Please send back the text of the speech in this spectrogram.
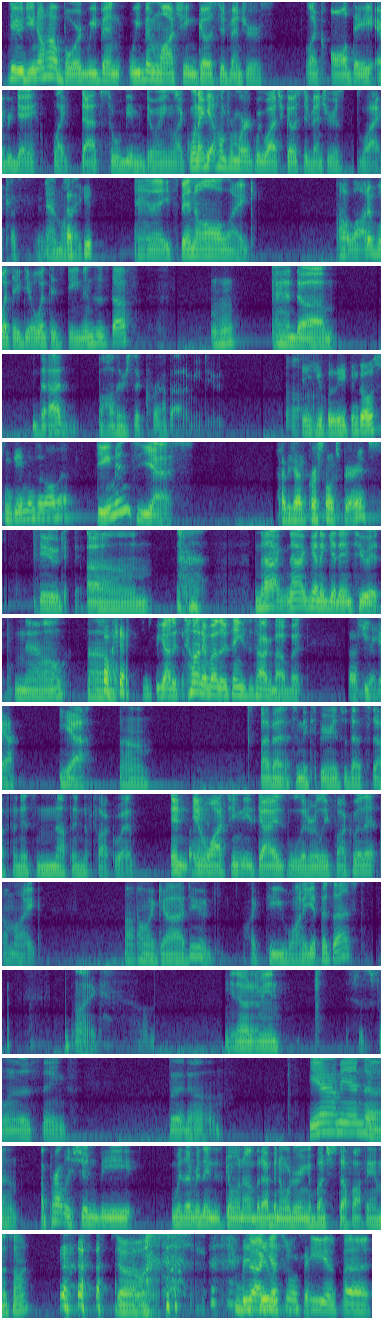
Dude, you know how bored we've been? We've been watching Ghost Adventures like all day, every day. Like that's what we've been doing. Like when I get home from work, we watch Ghost Adventures. Like and like that's and it's been all like a lot of what they deal with is demons and stuff. Mm-hmm. And um, that bothers the crap out of me, dude. Uh, Do you believe in ghosts and demons and all that? Demons, yes. Have you had personal experience? Dude, um, not not gonna get into it now. Um, okay. We got a ton of other things to talk about, but that's true. Yeah, yeah. Um, I've had some experience with that stuff, and it's nothing to fuck with. And and watching these guys literally fuck with it, I'm like, oh my god, dude! Like, do you want to get possessed? like, you know what I mean? It's just one of those things. But um, yeah, man, uh, I probably shouldn't be with everything that's going on, but I've been ordering a bunch of stuff off Amazon. so, so I guess we'll see if uh,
